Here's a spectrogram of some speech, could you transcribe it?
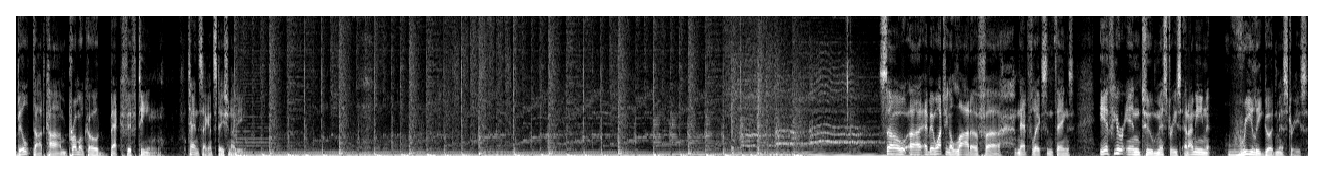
Built.com. Promo code BECK15. 10 seconds, station ID. So uh, I've been watching a lot of uh, Netflix and things. If you're into mysteries, and I mean really good mysteries,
